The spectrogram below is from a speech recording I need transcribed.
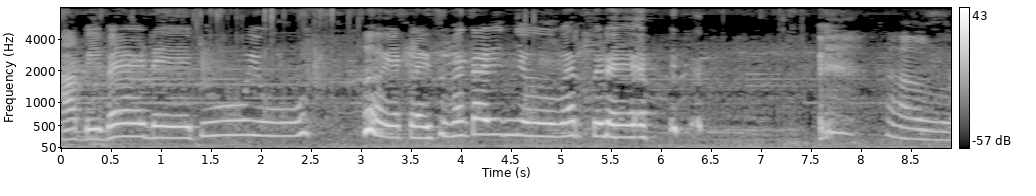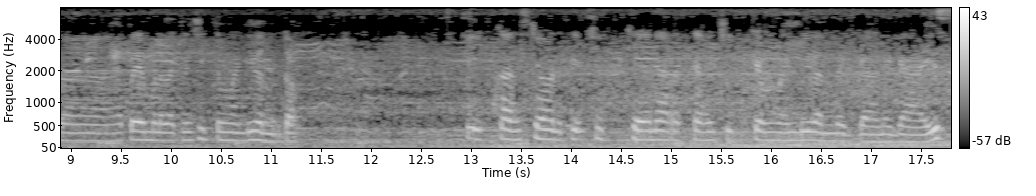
ഹാപ്പി ബർത്ത്ഡേ ടു യു എക്ലൈസുമ കഴിഞ്ഞു ബർത്ത്ഡേ അപ്പൊ നമ്മളതൊക്കെ ചിക്കൻ വണ്ടി വന്നു കേട്ടോ ചിക്കൻ സ്റ്റോണക്ക് ചിക്കൻ ഇറക്കാൻ ചിക്കൻ വണ്ടി വന്നിക്കാണ് ഗായ്സ്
